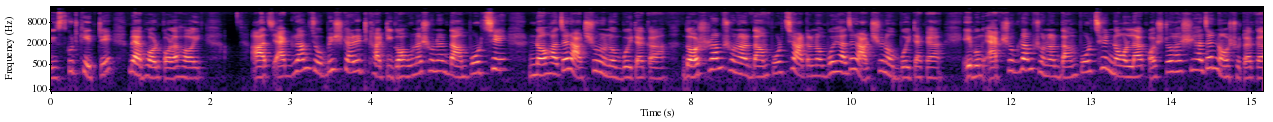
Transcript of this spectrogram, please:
বিস্কুট ক্ষেত্রে ব্যবহার করা হয়। আজ এক গ্রাম চব্বিশ ক্যারেট খাঁটি গহনা সোনার দাম পড়ছে ন হাজার আটশো উননব্বই টাকা। দশ গ্রাম সোনার দাম পড়ছে আটানব্বই হাজার আটশো নব্বই টাকা এবং একশো গ্রাম সোনার দাম পড়ছে ন লাখ অষ্টআশি হাজার নশো টাকা।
